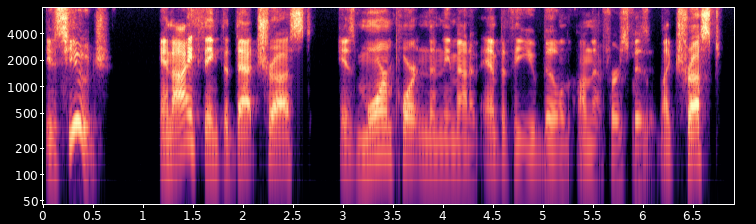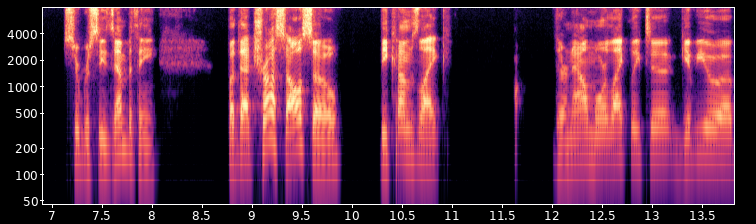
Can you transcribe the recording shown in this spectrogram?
is huge. And I think that that trust is more important than the amount of empathy you build on that first visit. Like trust supersedes empathy, but that trust also becomes like they're now more likely to give you a,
